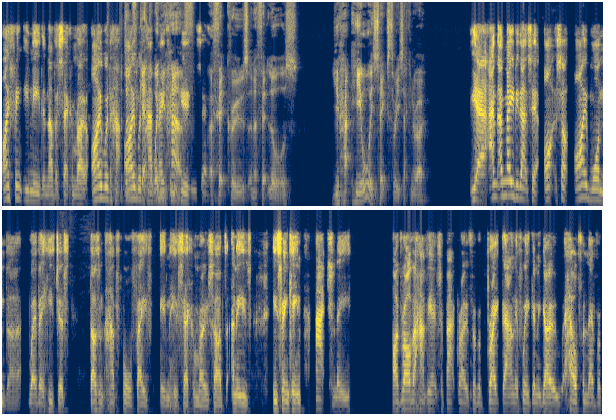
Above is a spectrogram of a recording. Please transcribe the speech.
I think you need another second row. I would have. I would have when you Nathan have Hughes there. a fit Kruis and a fit Lawes, you ha- he always takes three second row. Yeah, and, and maybe that's it. I, so I wonder whether he just doesn't have full faith in his second row subs, and he's he's thinking, actually, I'd rather have the extra back row for the breakdown if we're going to go hell for leather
